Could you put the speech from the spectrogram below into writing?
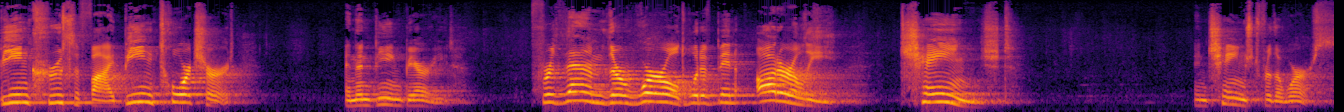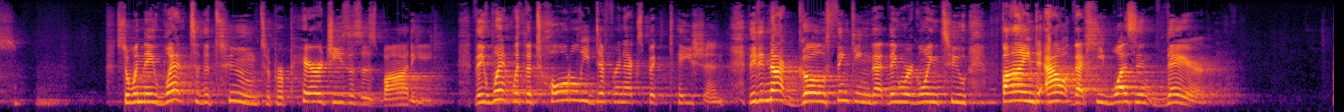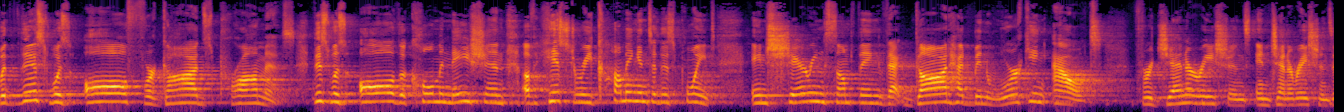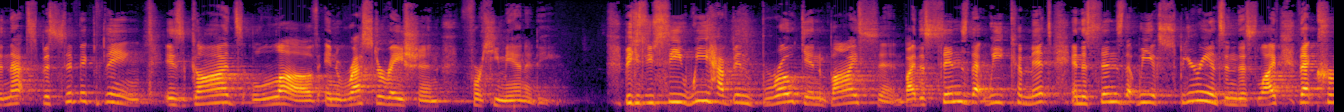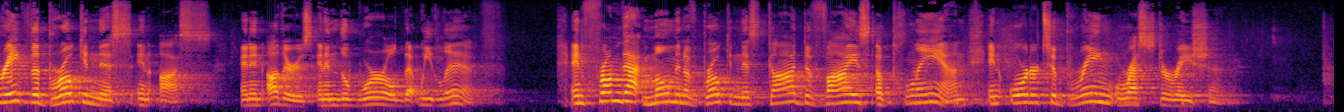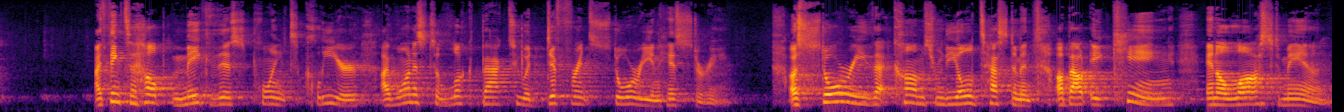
being crucified, being tortured, and then being buried. For them, their world would have been utterly changed and changed for the worse. So when they went to the tomb to prepare Jesus' body, they went with a totally different expectation. They did not go thinking that they were going to find out that he wasn't there. But this was all for God's promise. This was all the culmination of history coming into this point and sharing something that God had been working out for generations and generations. And that specific thing is God's love and restoration for humanity. Because you see, we have been broken by sin, by the sins that we commit and the sins that we experience in this life that create the brokenness in us and in others and in the world that we live. And from that moment of brokenness, God devised a plan in order to bring restoration. I think to help make this point clear, I want us to look back to a different story in history. A story that comes from the Old Testament about a king and a lost man.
